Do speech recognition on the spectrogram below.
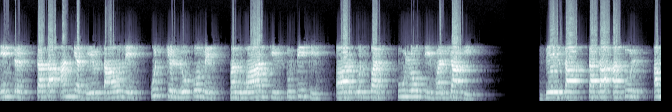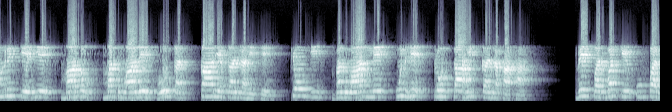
इंद्र तथा अन्य देवताओं ने उच्च लोकों में भगवान की स्तुति की और उन पर फूलों की वर्षा की। देवता तथा असुर अमृत के लिए मानो मत वाले होकर कार्य कर रहे थे, क्योंकि भगवान ने उन्हें प्रोत्साहित कर रखा था। वे पर्वत के ऊपर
